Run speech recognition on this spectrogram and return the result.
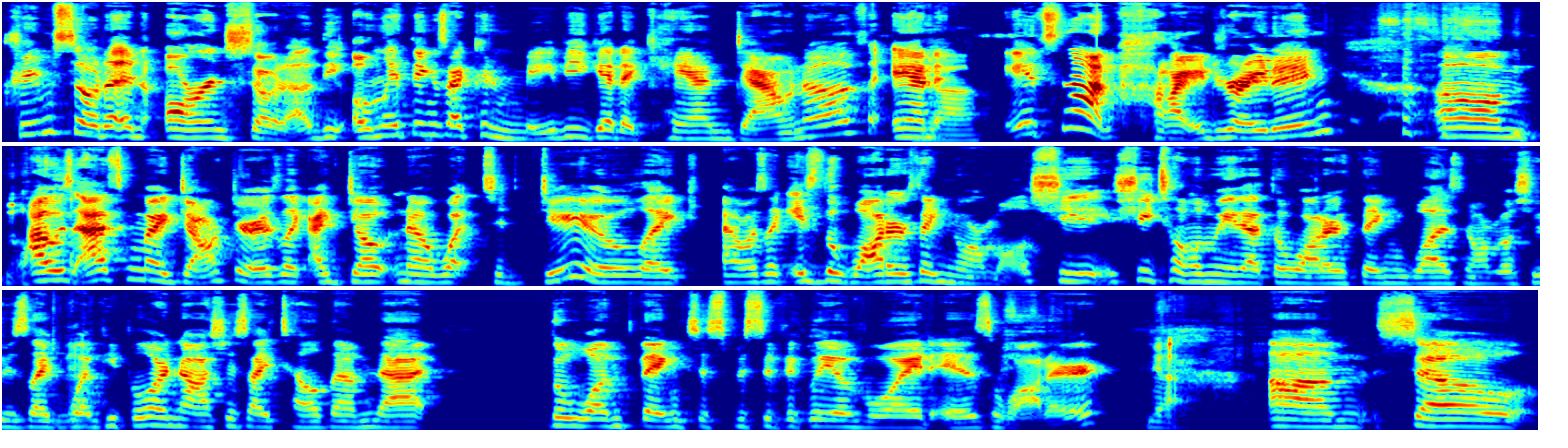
cream soda and orange soda. The only things I could maybe get a can down of, and yeah. it's not hydrating. Um, no. I was asking my doctor, I was like, I don't know what to do. Like, I was like, is the water thing normal? She she told me that the water thing was normal. She was like, yeah. when people are nauseous, I tell them that the one thing to specifically avoid is water. Yeah. Um, so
